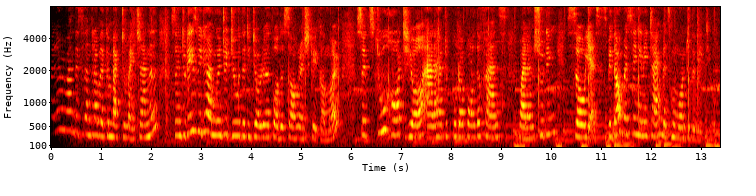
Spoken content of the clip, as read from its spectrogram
Hello everyone, this is Andra. Welcome back to my channel. So in today's video, I'm going to do the tutorial for the song Rashke Kamar. So it's too hot here and I have to put off all the fans while I'm shooting. So yes, without wasting any time, let's move on to the video.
